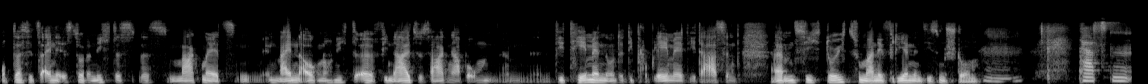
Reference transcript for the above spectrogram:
ob das jetzt eine ist oder nicht, das, das mag man jetzt in meinen Augen noch nicht äh, final zu sagen, aber um ähm, die Themen oder die Probleme, die da sind, ähm, sich durch durchzumanövrieren in diesem Sturm. Mhm. Carsten,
